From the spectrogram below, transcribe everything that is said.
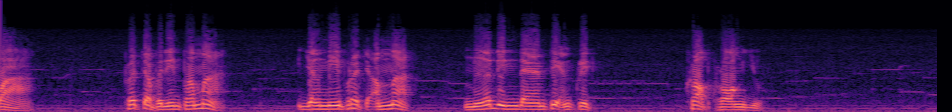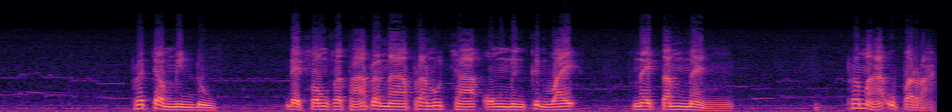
ว่า พระเจ้าแผ่นดินพม่า ยังมีพระเจ้าอำนาจ เหนือดินแดนที่อังกฤษครอบครองอยู่ พระเจ้ามินดุงได้ทรงสถาปนาพระนุชาองค์หนึ่งขึ้นไว้ ในตำแหน่ง พระมหาอุปราช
